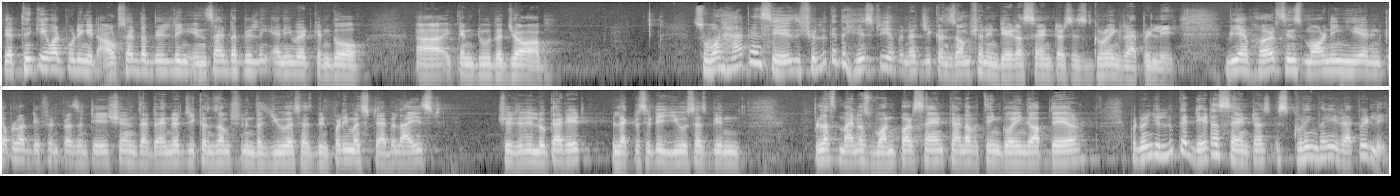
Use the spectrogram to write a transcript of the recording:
They're thinking about putting it outside the building, inside the building, anywhere it can go. Uh, it can do the job. So what happens is, if you look at the history of energy consumption in data centers, is growing rapidly. We have heard since morning here in a couple of different presentations that the energy consumption in the US has been pretty much stabilized. If you really look at it, electricity use has been plus minus 1 kind of a thing going up there. But when you look at data centers, it's growing very rapidly.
